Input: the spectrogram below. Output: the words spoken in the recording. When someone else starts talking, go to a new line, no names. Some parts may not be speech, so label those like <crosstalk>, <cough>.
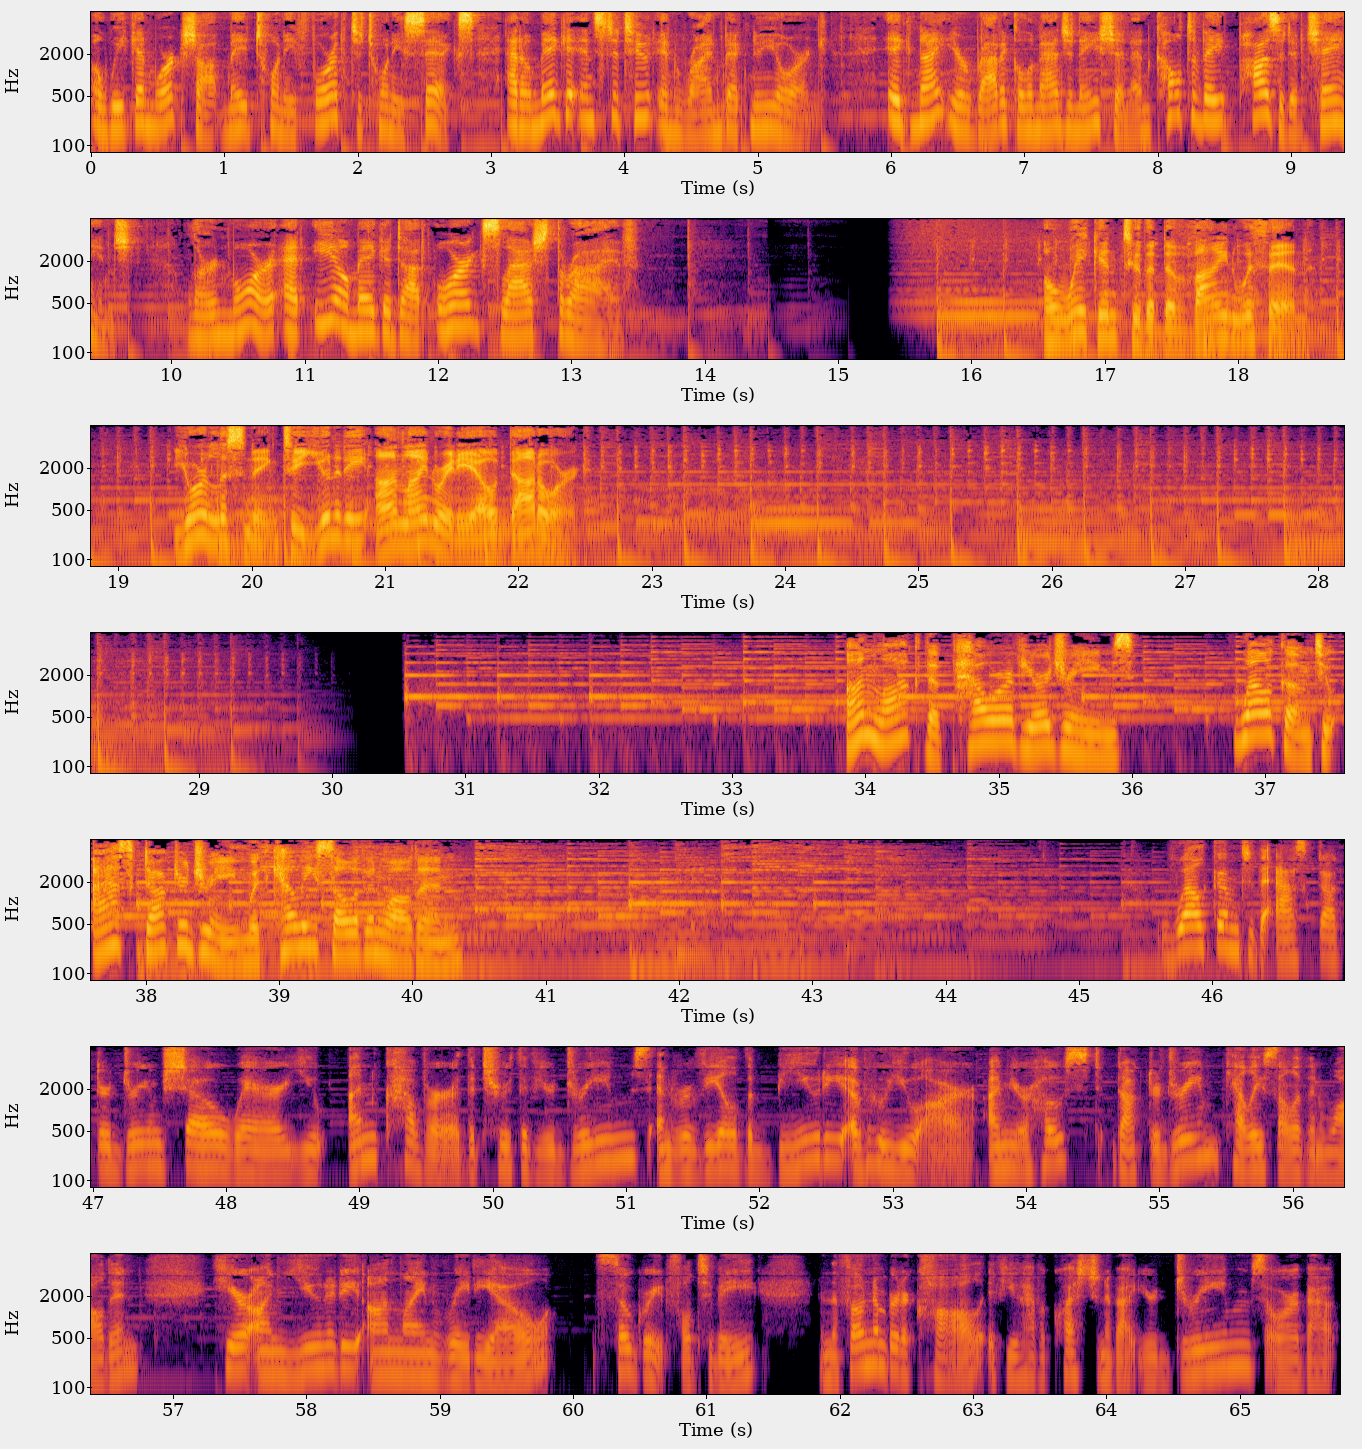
a weekend workshop May 24th to 26th at Omega Institute in Rhinebeck, New York. Ignite your radical imagination and cultivate positive change. Learn more at eomega.org/thrive.
Awaken to the divine within. You're listening to unityonlineradio.org.
Unlock the power of your dreams. Welcome to Ask Dr. Dream with Kelly Sullivan Walden.
Welcome to the Ask Dr. Dream show, where you uncover the truth of your dreams and reveal the beauty of who you are. I'm your host, Dr. Dream, Kelly Sullivan Walden, here on Unity Online Radio. So grateful to be. And the phone number to call if you have a question about your dreams or about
